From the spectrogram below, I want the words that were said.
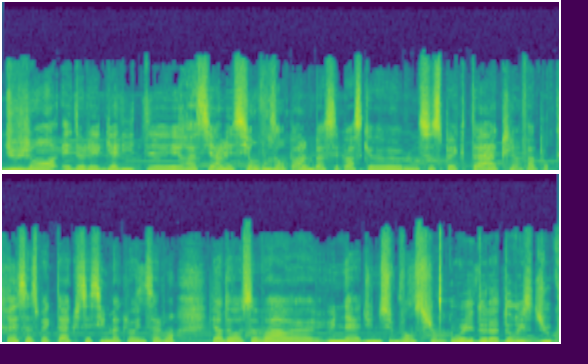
du genre et de l'égalité raciale. Et si on vous en parle, bah, c'est parce que euh, ce spectacle, enfin pour créer ce spectacle, Cécile McLaurin Salvant vient de recevoir euh, une aide, une subvention. Oui, de la Doris Duke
